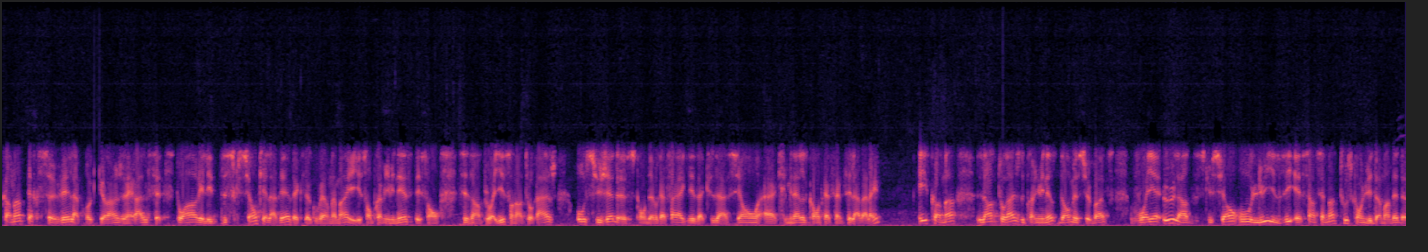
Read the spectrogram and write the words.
comment percevait la procureure générale cette histoire et les discussions qu'elle avait avec le gouvernement et son premier ministre et son ses employés, son entourage au sujet de ce qu'on devrait faire avec les accusations euh, criminelles contre SNC Lavalin. Et comment l'entourage du premier ministre, dont M. Botts, voyait eux leur discussion où lui, il dit essentiellement tout ce qu'on lui demandait de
